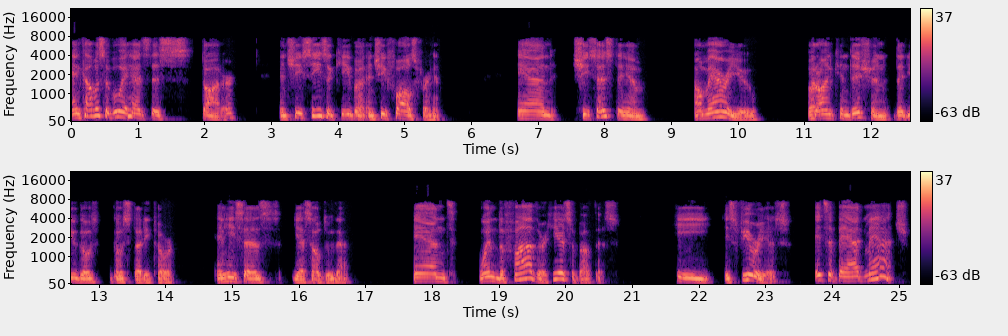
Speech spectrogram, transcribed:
And Kalba Savua has this daughter, and she sees Akiva and she falls for him. And she says to him, I'll marry you, but on condition that you go, go study Torah. And he says, Yes, I'll do that. And when the father hears about this, he is furious it's a bad match.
